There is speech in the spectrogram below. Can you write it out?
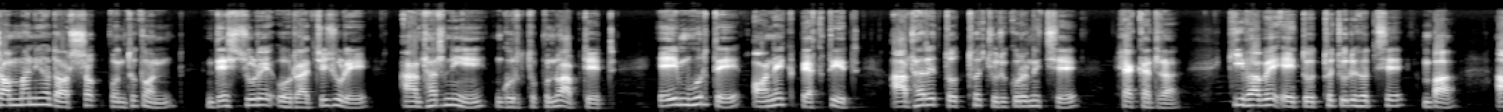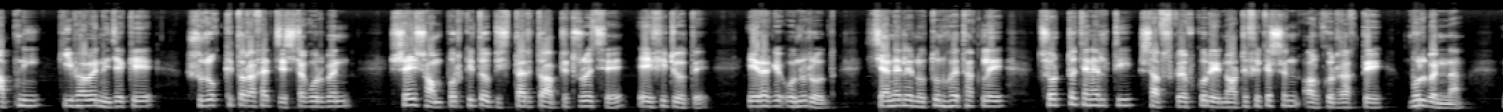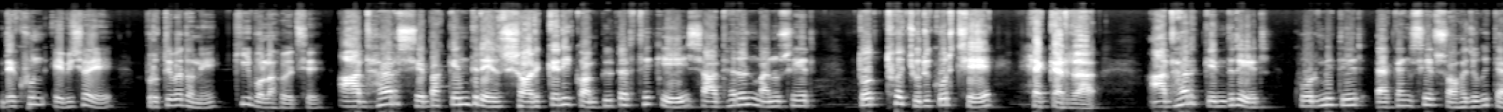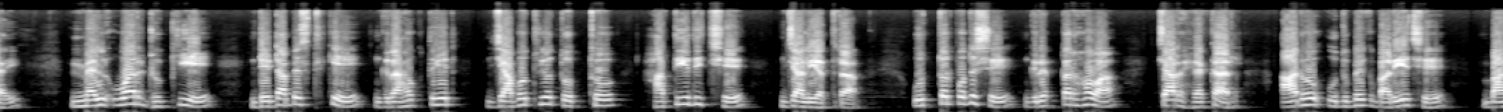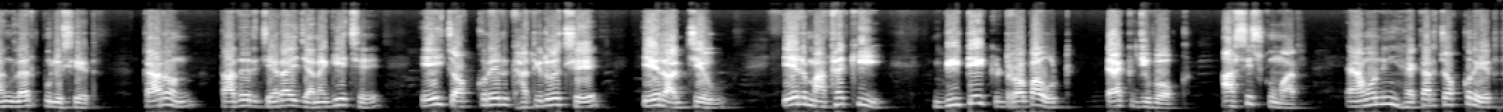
সম্মানীয় দর্শক, বন্ধুগণ দেশ জুড়ে ও রাজ্য জুড়ে আধার নিয়ে গুরুত্বপূর্ণ আপডেট। এই মুহূর্তে অনেক ব্যক্তির আধারের তথ্য চুরি করে নিচ্ছে হ্যাকাররা। কীভাবে এই তথ্য চুরি হচ্ছে বা আপনি কীভাবে নিজেকে সুরক্ষিত রাখার চেষ্টা করবেন, সেই সম্পর্কিত বিস্তারিত আপডেট রয়েছে এই ভিডিওতে। এর আগে অনুরোধ, চ্যানেলে নতুন হয়ে থাকলে ছোট্ট চ্যানেলটি সাবস্ক্রাইব করে নোটিফিকেশন অল করে রাখতে ভুলবেন না। দেখুন এ বিষয়ে প্রতিবেদনে কি বলা হয়েছে। আধার সেবা কেন্দ্রের সরকারি কম্পিউটার থেকে সাধারণ মানুষের তথ্য চুরি করছে হ্যাকাররা। আধার কেন্দ্রের কর্মীদের একাংশের সহযোগিতায় ম্যালওয়্যার ঢুকিয়ে ডেটাবেস থেকে গ্রাহকদের যাবতীয় তথ্য হাতিয়ে দিচ্ছে জালিয়াতরা। উত্তরপ্রদেশে গ্রেপ্তার হওয়া চার হ্যাকার আরও উদ্বেগ বাড়িয়েছে বাংলার পুলিশের। কারণ তাদের জেরায় জানা গিয়েছে, এই চক্রের ঘাঁটি রয়েছে এ রাজ্যেও। এর মাথা কি? বিটেক ড্রপ আউট এক যুবক, আশিস কুমার। এমনই হ্যাকার চক্রের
